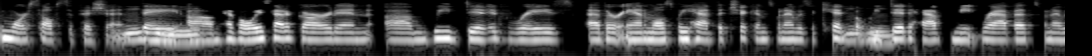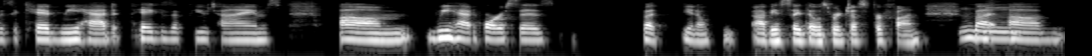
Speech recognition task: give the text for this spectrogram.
more self-sufficient. Mm-hmm. They um, have always had a garden. Um, we did raise other animals. We had the chickens when I was a kid, mm-hmm. but we mm-hmm. did have meat rabbits when I was a kid. We had pigs a few times. Um, we had horses, but you know, obviously those were just for fun. Mm-hmm. But um,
